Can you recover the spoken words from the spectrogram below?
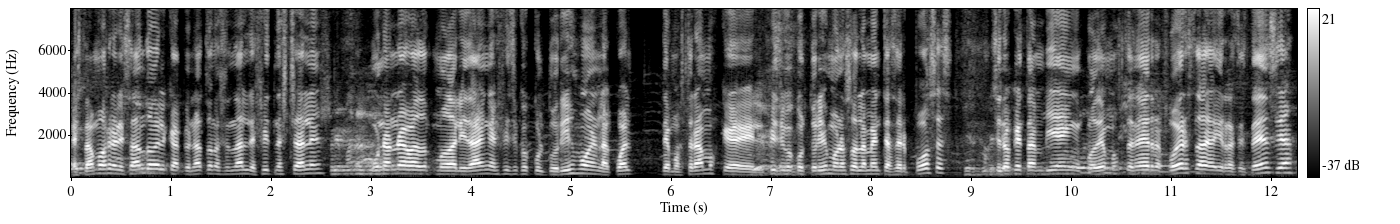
Estamos realizando el Campeonato Nacional de Fitness Challenge, una nueva modalidad en el físico-culturismo en la cual demostramos que el físico-culturismo no es solamente hacer poses, sino que también podemos tener fuerza y resistencia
